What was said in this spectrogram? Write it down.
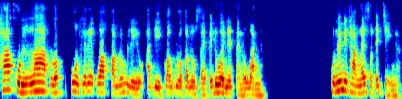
ถ้าคุณลากรถพ่วงที่เรียกว่าความล้มเหลว อดีตความกลัวความสงสัยไปด้วยในแต่ละวัน คุณไม่มีทางไลฟ์สดได้เจ๋งอะ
